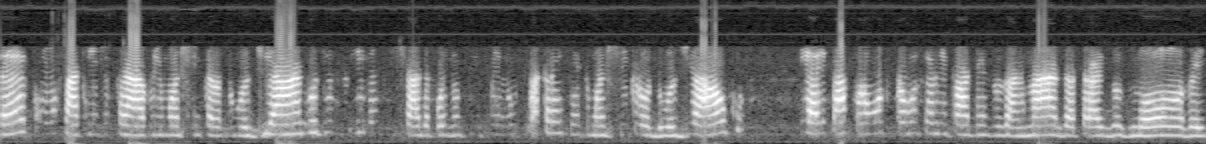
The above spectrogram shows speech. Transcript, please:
né, com um saquinho de cravo e uma xícara duas de água, desliga esse chá depois de uns 5 minutos, acrescenta uma xícara ou duas de álcool, e aí está pronto para você limpar dentro dos armários, atrás dos móveis,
